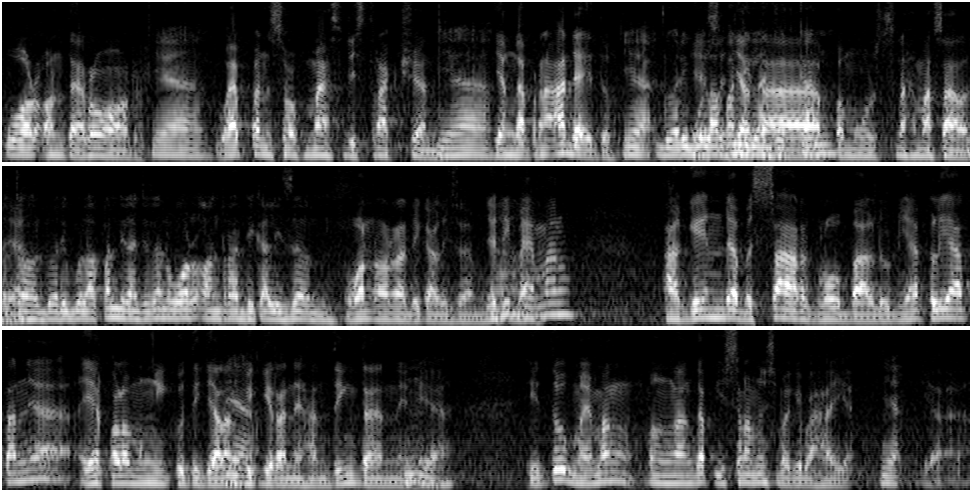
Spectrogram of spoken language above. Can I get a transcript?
war on terror, Ya, weapons of mass destruction, Ya. yang nggak pernah ada itu. ya Ya, 2008 senjata dilanjutkan. pemusnah massal ya. Betul, 2008 dilanjutkan war on radicalism. War on radicalism. Jadi Ah. memang agenda besar global dunia kelihatannya ya kalau mengikuti jalan Ya. pikirannya Huntington ini ya itu memang menganggap Islam ini sebagai bahaya. Ya. Ya,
